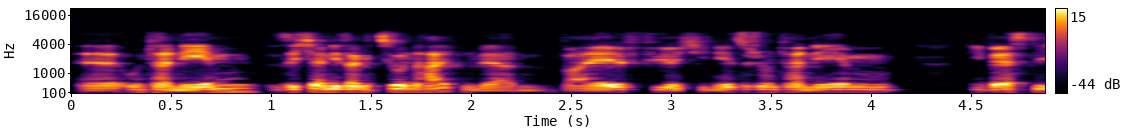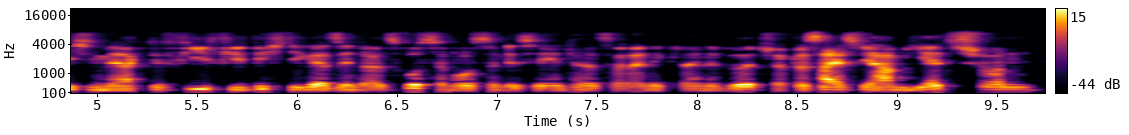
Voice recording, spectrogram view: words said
äh, Unternehmen sich an die Sanktionen halten werden, weil für chinesische Unternehmen die westlichen Märkte viel, viel wichtiger sind als Russland. Russland ist ja international eine kleine Wirtschaft. Das heißt, wir haben jetzt schon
